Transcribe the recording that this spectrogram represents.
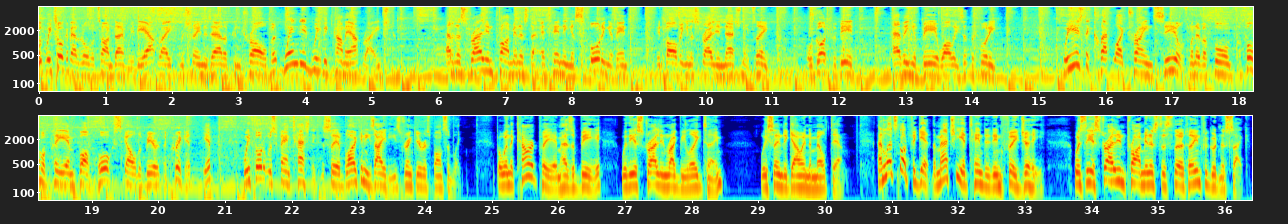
Look, we talk about it all the time, don't we? The outrage machine is out of control. But when did we become outraged at an Australian Prime Minister attending a sporting event involving an Australian national team? Or, God forbid, having a beer while he's at the footy? We used to clap like trained seals whenever form, former PM Bob Hawke sculled a beer at the cricket. Yep, we thought it was fantastic to see a bloke in his 80s drink irresponsibly. But when the current PM has a beer with the Australian Rugby League team, we seem to go into meltdown. And let's not forget, the match he attended in Fiji was the Australian Prime Minister's 13, for goodness sake.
